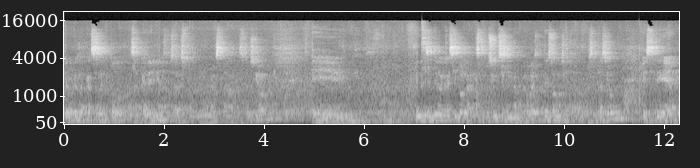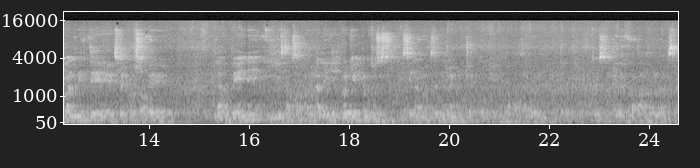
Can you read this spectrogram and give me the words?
creo que es la casa de todas las academias, o sea, eso no esta discusión. Eh, en el sentido de que ha sido la institución seminal, pero de eso no se trata la presentación. Este, actualmente soy profesor de la UPN y estamos trabajando en la ley y el proyecto, entonces quisiera no extenderme mucho porque nos va a pasar un poquito de tiempo. Entonces, le dejo la palabra a la maestra.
